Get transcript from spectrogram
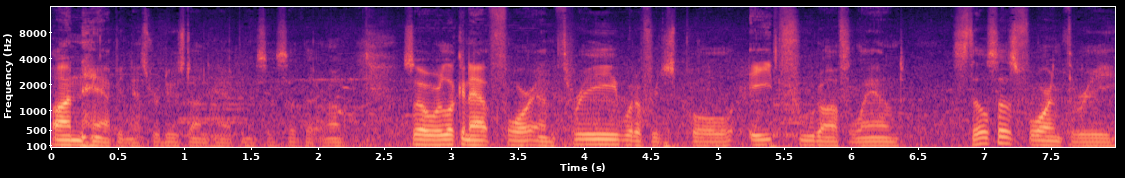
Unhappiness, reduced unhappiness. I said that wrong. So we're looking at 4 and 3. What if we just pull 8 food off land? Still says 4 and 3.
